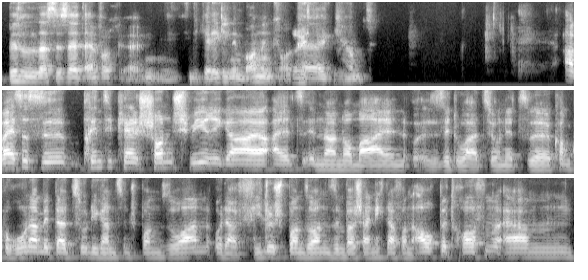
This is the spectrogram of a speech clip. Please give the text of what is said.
ein bisschen, dass das halt einfach in die geregelten Bahnen kommt. Aber es ist äh, prinzipiell schon schwieriger als in einer normalen äh, Situation. Jetzt äh, kommt Corona mit dazu, die ganzen Sponsoren oder viele Sponsoren sind wahrscheinlich davon auch betroffen. Ähm,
